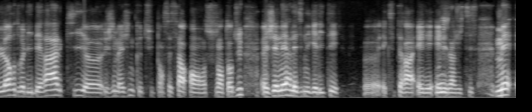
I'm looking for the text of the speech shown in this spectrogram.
l'ordre libéral, qui, euh, j'imagine que tu pensais ça en sous-entendu, euh, génère les inégalités, euh, etc. et les, et Oui. les injustices. Mais,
